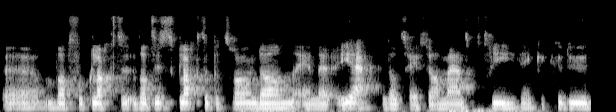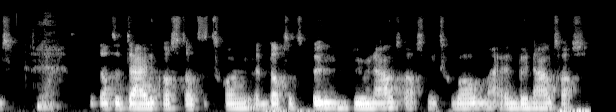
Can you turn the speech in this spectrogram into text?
Uh, wat voor klachten, wat is het klachtenpatroon dan? En uh, ja, dat heeft wel een maand of drie, denk ik, geduurd. Ja dat het duidelijk was dat het gewoon dat het een burn-out was. Niet gewoon, maar een burn-out was.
